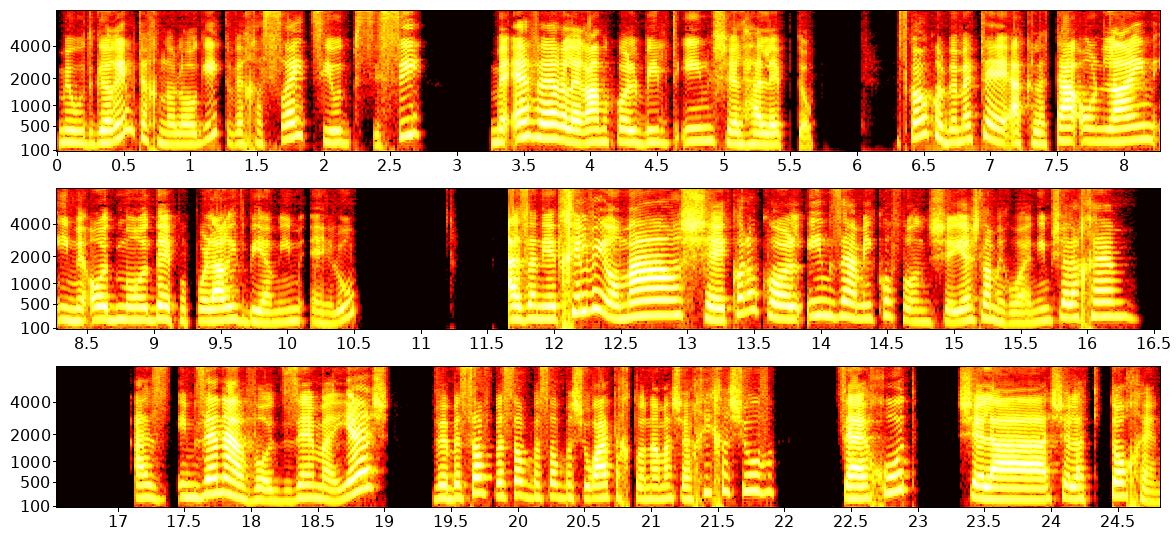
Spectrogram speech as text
מאותגרים טכנולוגית וחסרי ציוד בסיסי, מעבר לרמקול בילט אין של הלפטופ. אז קודם כל באמת אה, הקלטה אונליין היא מאוד מאוד אה, פופולרית בימים אלו. אז אני אתחיל ואומר שקודם כל, אם זה המיקרופון שיש למרואיינים שלכם, אז עם זה נעבוד, זה מה יש, ובסוף בסוף בסוף בשורה התחתונה מה שהכי חשוב זה האיכות של, ה, של התוכן,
